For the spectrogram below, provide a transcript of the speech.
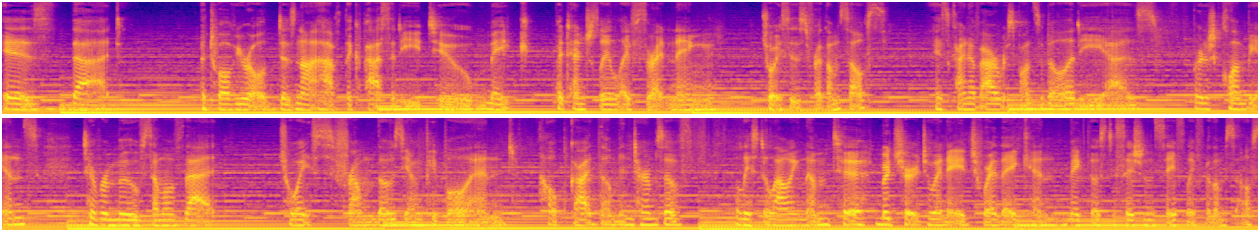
is that a 12 year old does not have the capacity to make potentially life threatening choices for themselves. It's kind of our responsibility as British Columbians to remove some of that choice from those young people and help guide them in terms of at least allowing them to mature to an age where they can make those decisions safely for themselves.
